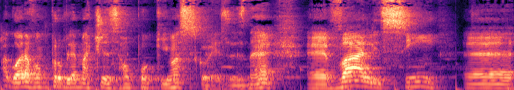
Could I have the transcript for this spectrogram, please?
Agora vamos problematizar um pouquinho as coisas, né? É, vale sim é,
